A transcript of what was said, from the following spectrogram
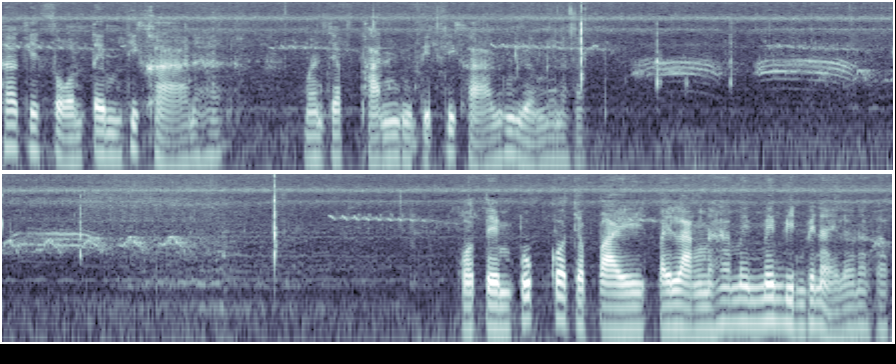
ถ้าเกสรเต็มที่ขานะฮะมันจะพันอยู่ติดที่ขาเหลืองๆเลยนะครับพอเต็มปุ๊บก็จะไปไปรังนะฮะไม่ไม่บินไปไหนแล้วนะครับ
